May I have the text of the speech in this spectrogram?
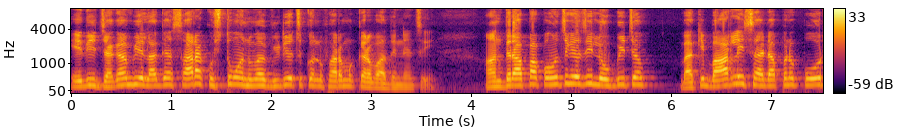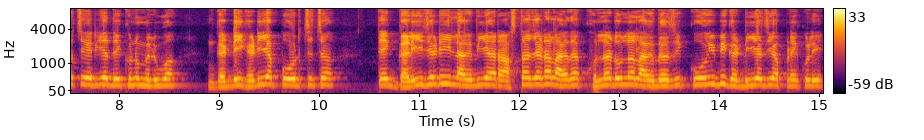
ਇਹਦੀ ਜਗ੍ਹਾ ਵੀ ਅਲੱਗ ਹੈ ਸਾਰਾ ਕੁਝ ਤੁਹਾਨੂੰ ਮੈਂ ਵੀਡੀਓ 'ਚ ਕਨਫਰਮ ਕਰਵਾ ਦਿੰਨੇ ਜੀ। ਅੰਦਰ ਆਪਾਂ ਪਹੁੰਚ ਗਏ ਜੀ ਲੋਬੀ 'ਚ, ਬਾਕੀ ਬਾਹਰਲੀ ਸਾਈਡ ਆਪਾਂ ਨੂੰ ਪੋਰਚ ਏਰੀਆ ਦੇਖਣ ਨੂੰ ਮਿਲੂਗਾ। ਗੱਡੀ ਖੜੀ ਆ ਪੋਰਚ 'ਚ, ਤੇ ਗਲੀ ਜਿਹੜੀ ਲੱਗਦੀ ਆ, ਰਸਤਾ ਜਿਹੜਾ ਲੱਗਦਾ ਖੁੱਲਾ ਡੁੱਲਾ ਲੱਗਦਾ ਜੀ, ਕੋਈ ਵੀ ਗੱਡੀ ਹੈ ਜੀ ਆਪਣੇ ਕੋਲੇ।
